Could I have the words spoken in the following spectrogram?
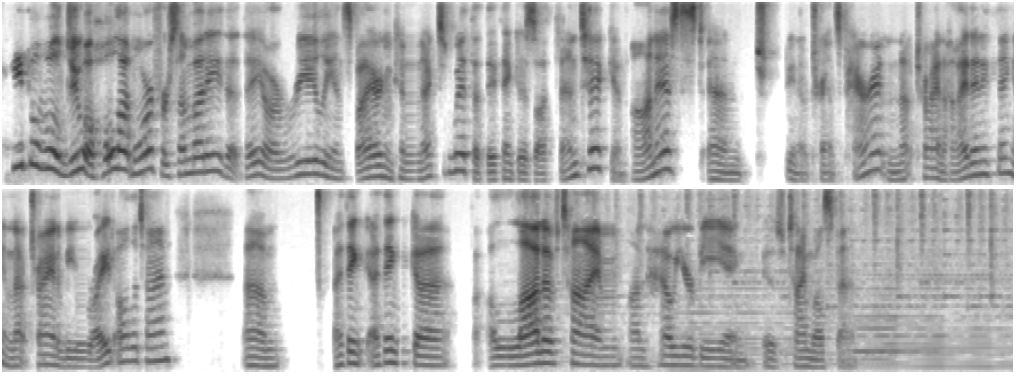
People will do a whole lot more for somebody that they are really inspired and connected with, that they think is authentic and honest and you know transparent and not trying to hide anything and not trying to be right all the time. Um, I think I think uh, a lot of time on how you're being is time well spent.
